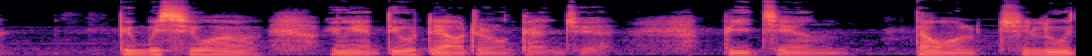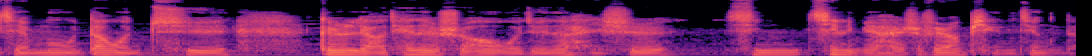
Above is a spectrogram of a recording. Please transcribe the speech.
并不希望永远丢掉这种感觉。毕竟，当我去录节目，当我去跟人聊天的时候，我觉得还是心心里面还是非常平静的。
